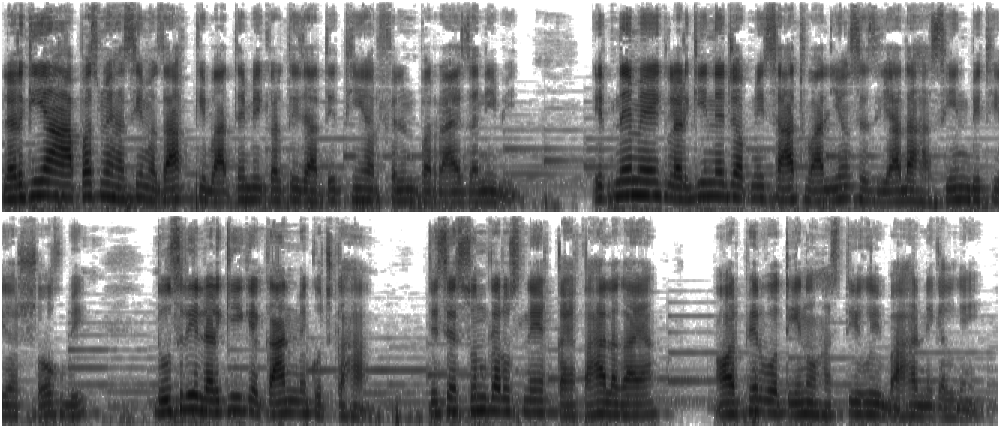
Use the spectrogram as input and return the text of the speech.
لڑکیاں آپس میں ہنسی مذاق کی باتیں بھی کرتی جاتی تھیں اور فلم پر رائے زنی بھی۔ اتنے میں ایک لڑکی نے جو اپنی ساتھ والیوں سے زیادہ حسین بھی تھی اور شوق بھی، دوسری لڑکی کے کان میں کچھ کہا، جسے سن کر اس نے ایک قہقہ لگایا اور پھر وہ تینوں ہنستی ہوئی باہر نکل گئیں۔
